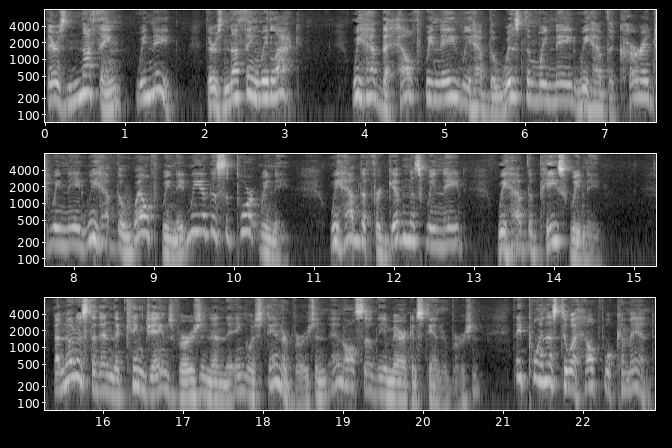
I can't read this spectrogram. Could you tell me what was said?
There's nothing we need. There's nothing we lack. We have the health we need. We have the wisdom we need. We have the courage we need. We have the wealth we need. We have the support we need. We have the forgiveness we need we have the peace we need. Now, notice that in the King James Version and the English Standard Version, and also the American Standard Version, they point us to a helpful command,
